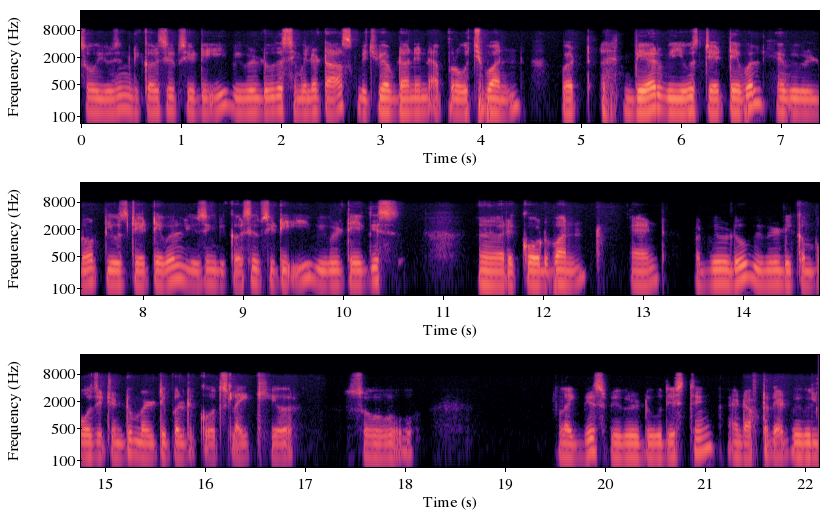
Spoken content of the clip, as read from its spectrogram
so using recursive CTE we will do the similar task which we have done in approach 1 but there we use date table. Here we will not use date table. Using recursive CTE we will take this uh, record 1 and what we will do we will decompose it into multiple records like here so like this we will do this thing and after that we will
